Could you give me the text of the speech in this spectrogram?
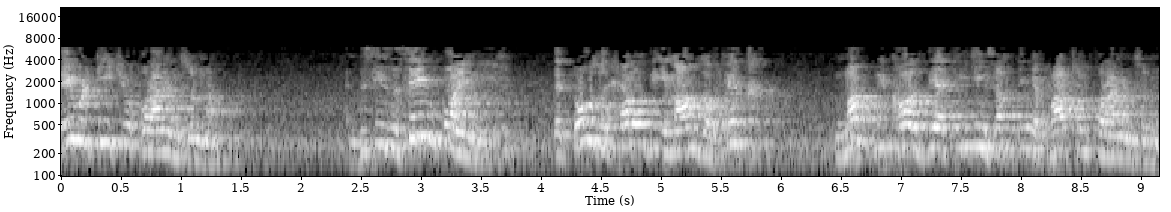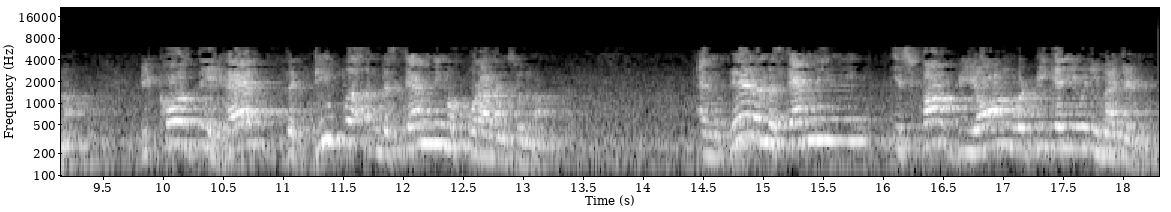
They will teach you Quran and Sunnah. And this is the same point that those who follow the Imams of fiqh, not because they are teaching something apart from Quran and Sunnah, because they have the deeper understanding of Quran and Sunnah. And their understanding is far beyond what we can even imagine.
